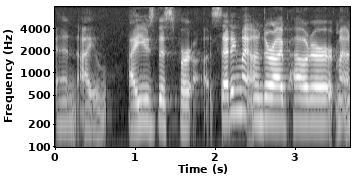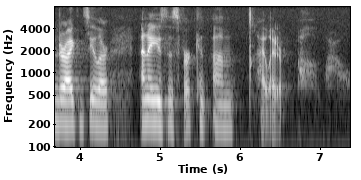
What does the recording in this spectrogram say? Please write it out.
And I, I use this for setting my under eye powder, my under eye concealer, and I use this for um, highlighter. Oh, wow.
